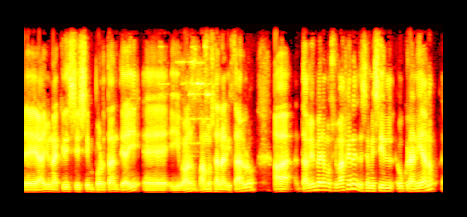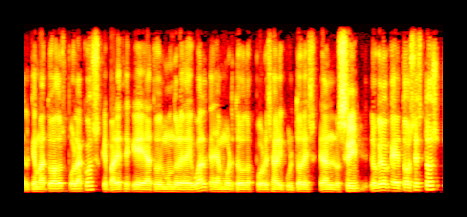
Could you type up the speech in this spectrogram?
Eh, hay una crisis importante ahí eh, y bueno, vamos a analizarlo. Ah, también veremos imágenes de ese misil ucraniano, el que mató a dos polacos, que parece que a todo el mundo le da igual que hayan muerto dos pobres agricultores, que eran los... Sí. Yo creo que de todos estos,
